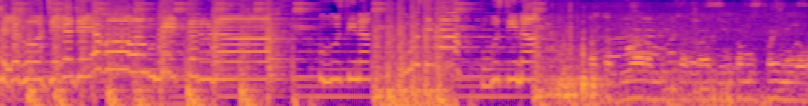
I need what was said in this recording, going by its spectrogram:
జయ హో జయ జయ హో అంబేద్కరుడా. పూసిన పూసిన పూసిన. డాక్టర్ బిఆర్ అంబేద్కర్ గారి నూట ముప్పై మూడవ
